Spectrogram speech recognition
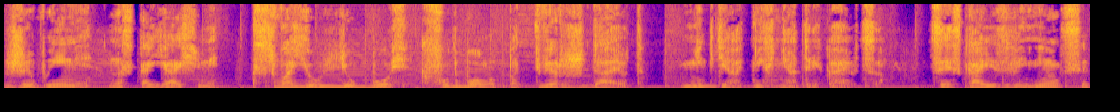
живыми, настоящими, свою любовь к футболу подтверждают, нигде от них не отрекаются. ЦСКА извинился,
